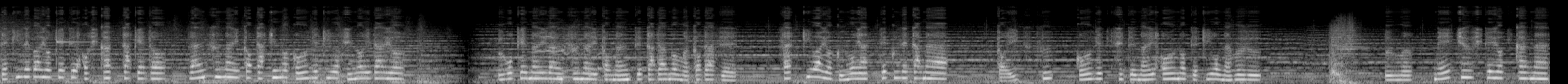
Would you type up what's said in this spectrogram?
できれば避けて欲しかったけど、ランスナイトたちの攻撃をしのいだよ。動けないランスナイトなんてただの的だぜ。さっきはよくもやってくれたなと言いつつ、攻撃してない方の敵を殴る。うむ、命中してよきかな。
